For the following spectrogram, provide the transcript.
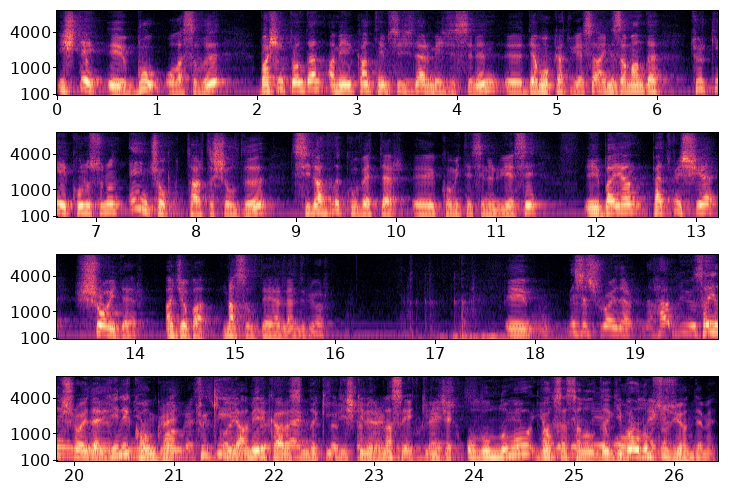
İşte e, bu olasılığı Washington'dan Amerikan Temsilciler Meclisi'nin e, demokrat üyesi aynı zamanda Türkiye konusunun en çok tartışıldığı Silahlı Kuvvetler e, Komitesi'nin üyesi e, Bayan Patricia Schroeder acaba nasıl değerlendiriyor? E, Mrs. Schroeder, how do you Sayın think, Schroeder, uh, yeni kongre Türkiye ile Amerika arasındaki ilişkileri nasıl etkileyecek? Olumlu mu yoksa sanıldığı gibi olumsuz yönde mi?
